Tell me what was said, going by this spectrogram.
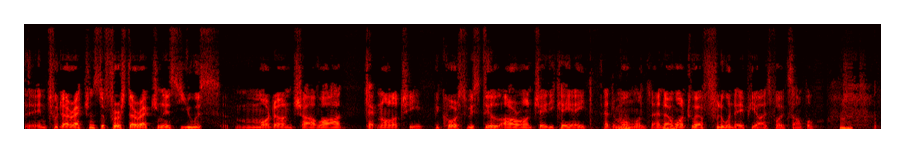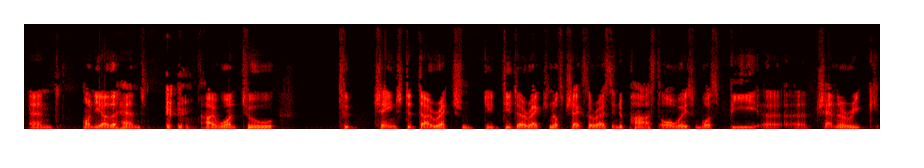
in two directions. The first direction is use modern Java technology because we still are on JDK 8 at the moment, and I want to have fluent APIs, for example. And on the other hand, I want to to change the direction. The, the direction of JAX-RS in the past always was be a, a generic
